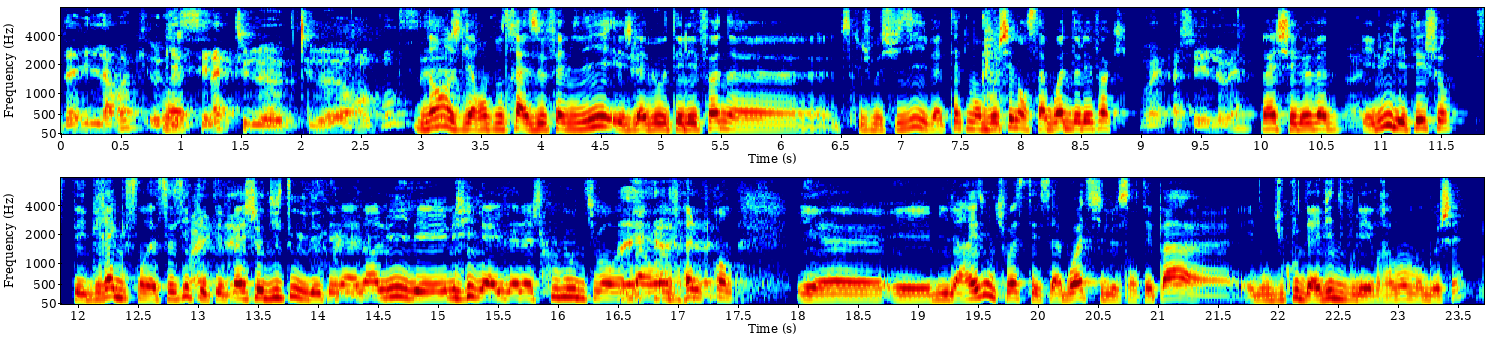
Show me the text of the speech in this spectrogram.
David Larocque, Ouais. c'est là que tu le, que tu le rencontres non je l'ai rencontré à The Family et je l'avais au téléphone euh, parce que je me suis dit il va peut-être m'embaucher dans sa boîte de l'époque Ouais, ah, chez Leven ouais chez Leven Ouais. et lui il était chaud c'était Greg son associé qui était Greg. pas chaud du tout il était là non lui il est lui il a, il a la chkoumoun, tu vois on va pas, on va pas le prendre et, euh, et mais il a raison tu vois c'était sa boîte il le sentait pas euh, et donc du coup David voulait vraiment m'embaucher Mm.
